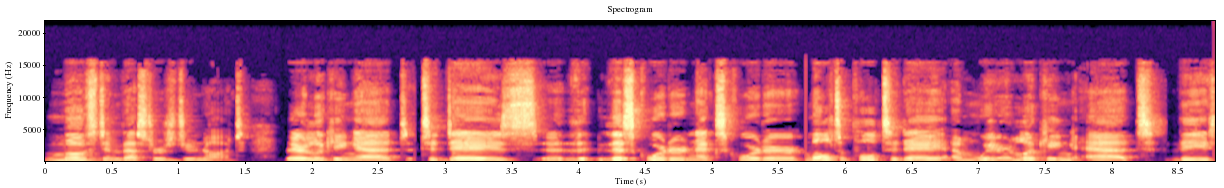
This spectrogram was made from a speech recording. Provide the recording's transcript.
Most investors do not. They're looking at today's, uh, th- this quarter, next quarter, multiple today, and we're looking at the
